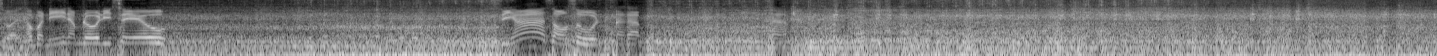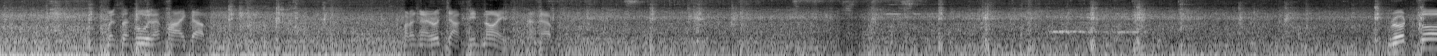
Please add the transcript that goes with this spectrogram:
สวยครับวันนี้นำโดยดีเซล 4520 นะครับครับ ตู้ทักทายกับพนักงานรถจักรนิดหน่อยนะครับรถก็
